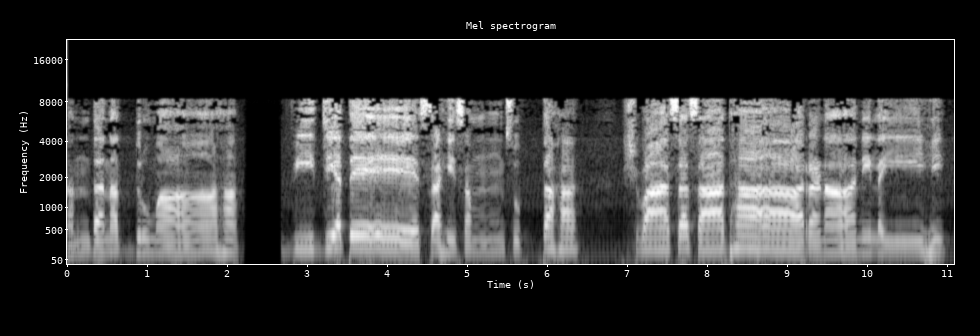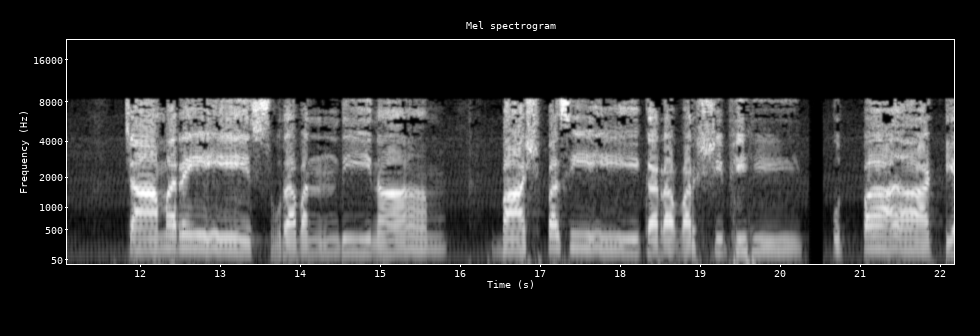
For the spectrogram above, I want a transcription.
नन्दनद्रुमाः वीज्यते स हि संसुप्तः श्वाससाधारणानिलैः चामरैः सुरवन्दीनाम् बाष्पसीकरवर्षिभिः उत्पाट्य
